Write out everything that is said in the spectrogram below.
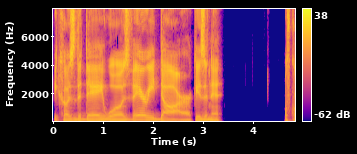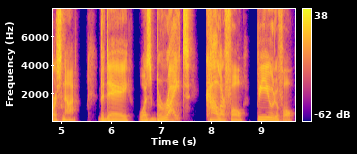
because the day was very dark, isn't it? Of course not. The day was bright colorful, beautiful,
